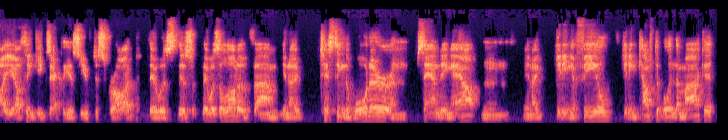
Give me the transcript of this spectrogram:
Oh yeah, I think exactly as you've described. There was there's there was a lot of um, you know testing the water and sounding out and you know getting a feel getting comfortable in the market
